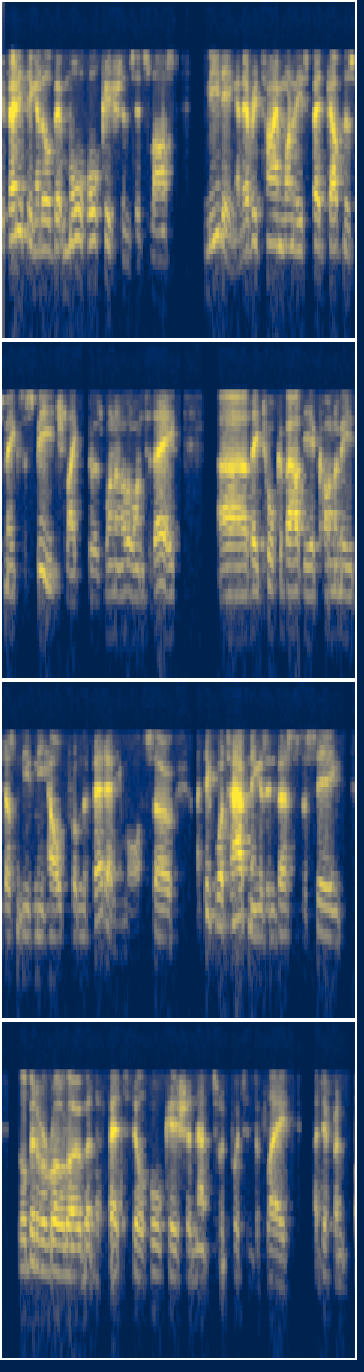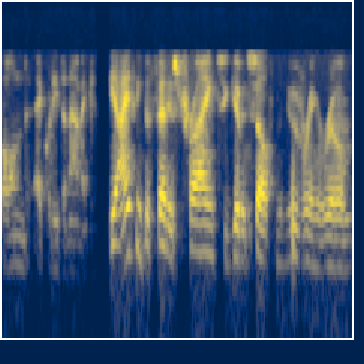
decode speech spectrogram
if anything, a little bit more hawkish since its last meeting. And every time one of these Fed governors makes a speech, like there was one another one today, uh, they talk about the economy doesn't need any help from the Fed anymore. So I think what's happening is investors are seeing a little bit of a rollover, the Fed's still hawkish, and that sort of puts into play a different bond equity dynamic. Yeah. I think the Fed is trying to give itself maneuvering room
